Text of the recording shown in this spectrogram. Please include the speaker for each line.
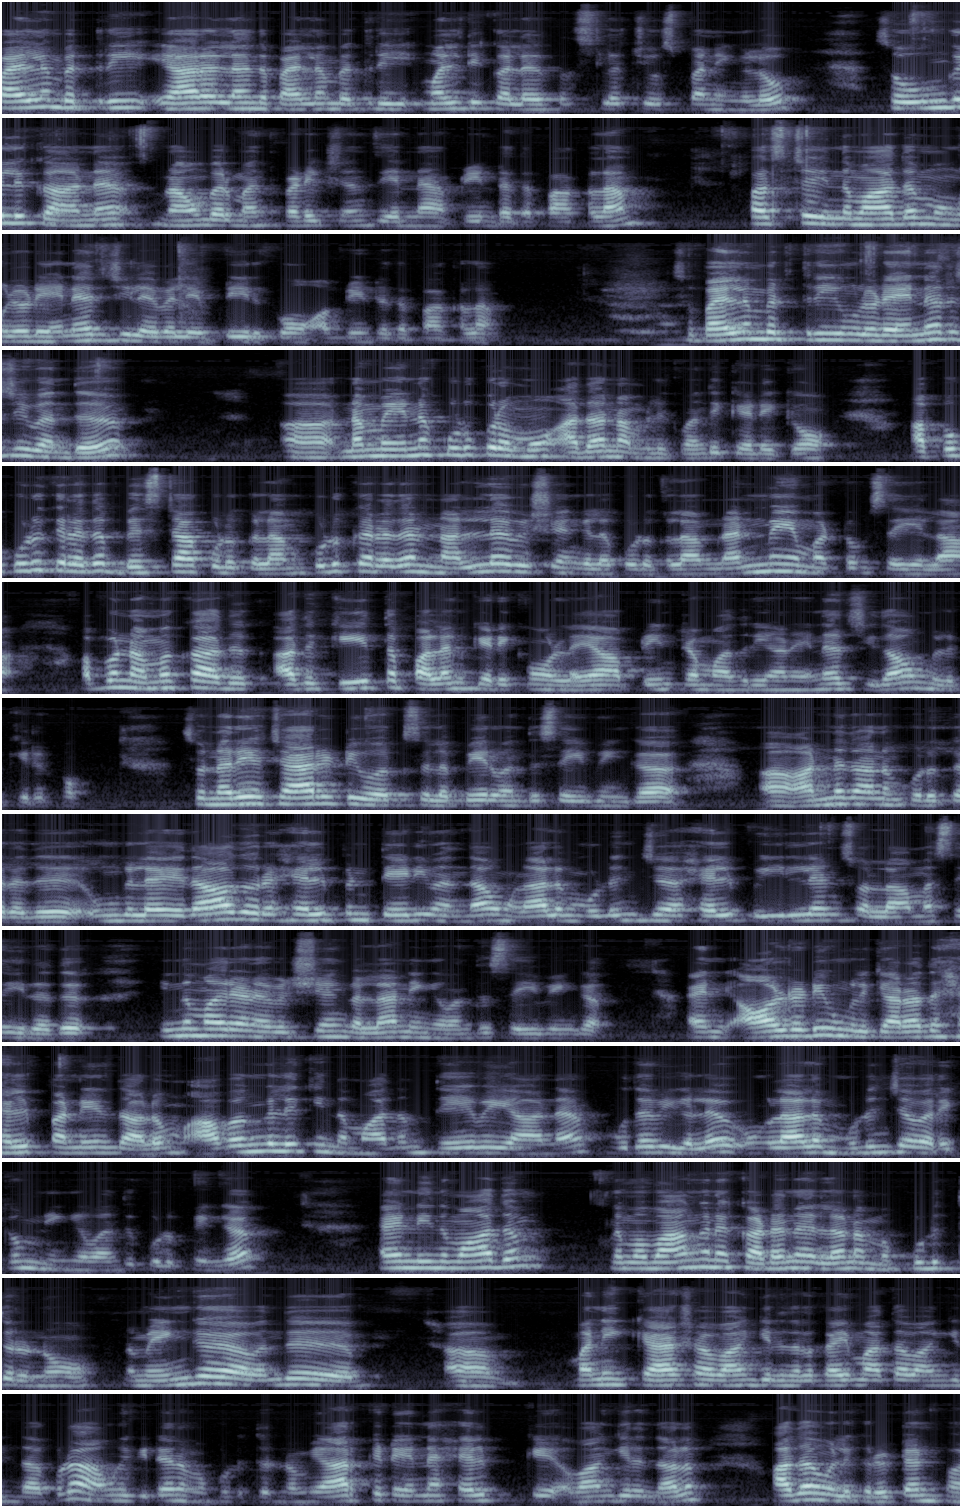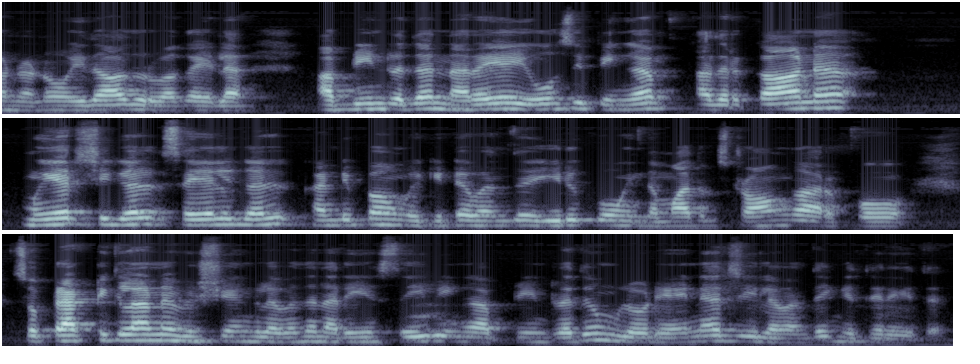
Speaker 1: File number three யாரெல்லாம் இந்த pile number three multi கலர்ஸில் சூஸ் பண்ணீங்களோ ஸோ உங்களுக்கான நவம்பர் மந்த் ப்ரடிக்ஷன்ஸ் என்ன அப்படின்றத பார்க்கலாம். ஃபர்ஸ்ட் இந்த மாதம் உங்களோட எனர்ஜி லெவல் எப்படி இருக்கும் அப்படின்றத பார்க்கலாம். ஸோ பயல் நம்பர் த்ரீ உங்களோட எனர்ஜி வந்து நம்ம என்ன கொடுக்குறோமோ அதான் நம்மளுக்கு வந்து கிடைக்கும். அப்போ கொடுக்கறத பெஸ்ட்டாக கொடுக்கலாம். கொடுக்கறத நல்ல விஷயங்களை கொடுக்கலாம். நன்மையை மட்டும் செய்யலாம். அப்போ நமக்கு அது அதுக்கேற்ற பலன் கிடைக்கும் இல்லையா அப்படின்ற மாதிரியான எனர்ஜி தான் உங்களுக்கு இருக்கும். ஸோ நிறைய சேரிட்டி ஒர்க் சில பேர் வந்து செய்வீங்க. அன்னதானம் கொடுக்கறது. உங்களை ஏதாவது ஒரு ஹெல்ப்னு தேடி வந்தால் உங்களால் முடிஞ்ச ஹெல்ப் இல்லைன்னு சொல்லாமல் செய்கிறது இந்த மாதிரியான விஷயங்கள்லாம் நீங்கள் வந்து செய்வீங்க. அண்ட் ஆல்ரெடி உங்களுக்கு யாராவது ஹெல்ப் பண்ணியிருந்தாலும் அவங்களுக்கு இந்த மாதம் தேவையான உதவிகளை உங்களால் முடிஞ்ச வரைக்கும் நீங்கள் வந்து கொடுப்பீங்க. அண்ட் இந்த மாதம் நம்ம வாங்கின கடனை எல்லாம் நம்ம கொடுத்துடணும். நம்ம எங்கே வந்து மணி கேஷாக வாங்கியிருந்தாலும் கைமாத்தா வாங்கியிருந்தா கூட அவங்கக்கிட்ட நம்ம கொடுத்துடணும். யார்கிட்ட என்ன ஹெல்ப் கே வாங்கியிருந்தாலும் அதை அவங்களுக்கு ரிட்டர்ன் பண்ணணும் ஏதாவது ஒரு வகையில். அப்படின்றத நிறைய யோசிப்பீங்க. அதற்கான முயற்சிகள் செயல்கள் கண்டிப்பாக உங்ககிட்ட வந்து இருக்கும். இந்த மாதம் ஸ்ட்ராங்காக இருக்கும். ஸோ ப்ராக்டிக்கலான விஷயங்களை வந்து நிறைய செய்வீங்க அப்படின்றது உங்களுடைய எனர்ஜியில் வந்து இங்கே தெரியுது.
